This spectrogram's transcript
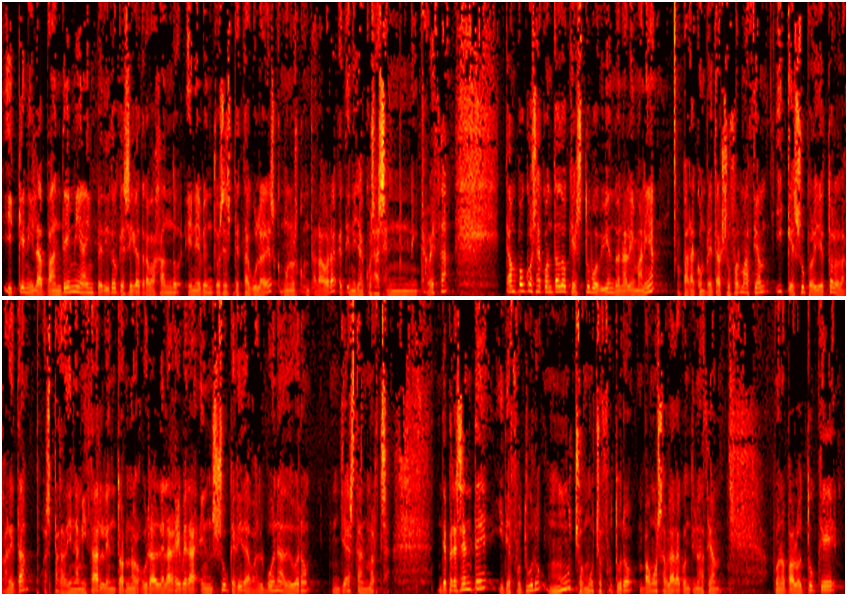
y que ni la pandemia ha impedido que siga trabajando en eventos espectaculares, como nos contará ahora, que tiene ya cosas en cabeza. Tampoco se ha contado que estuvo viviendo en Alemania para completar su formación y que su proyecto La Lagareta, pues para dinamizar el entorno rural de la Ribera en su querida Valbuena de Duero, ya está en marcha. De presente y de futuro, mucho, mucho futuro, vamos a hablar a continuación. Bueno, Pablo, tú que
